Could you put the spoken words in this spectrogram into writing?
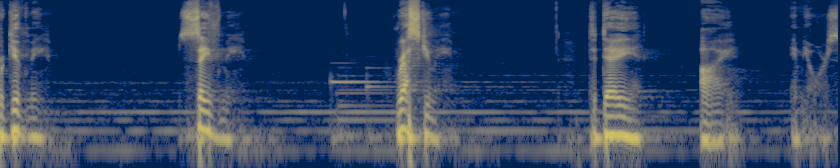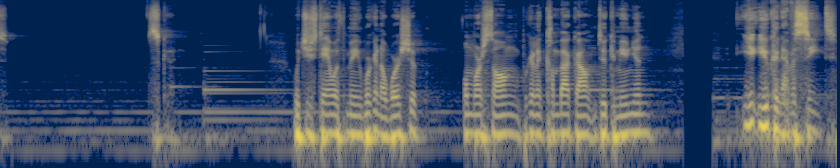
Forgive me. Save me. Rescue me. Today, I am yours. It's good. Would you stand with me? We're going to worship one more song. We're going to come back out and do communion. You, you can have a seat.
